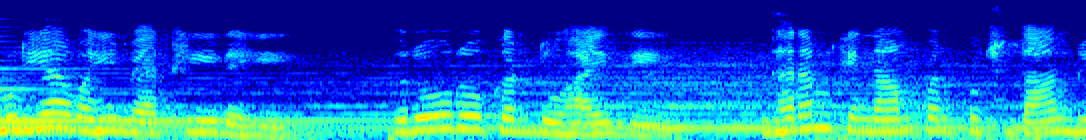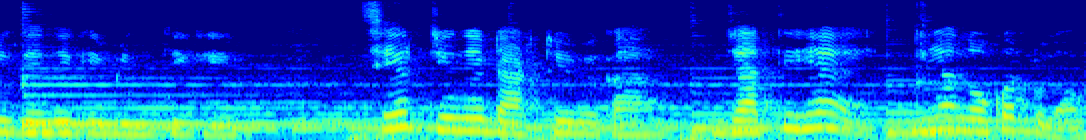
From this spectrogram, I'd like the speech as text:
बुढ़िया वहीं बैठी रही। रो रो कर दुहाई दी। धर्म के नाम पर कुछ दान भी देने की विनती की। सेठ जी ने डांटते हुए कहा, जाती है? यहाँ नौकर बुलाओ।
